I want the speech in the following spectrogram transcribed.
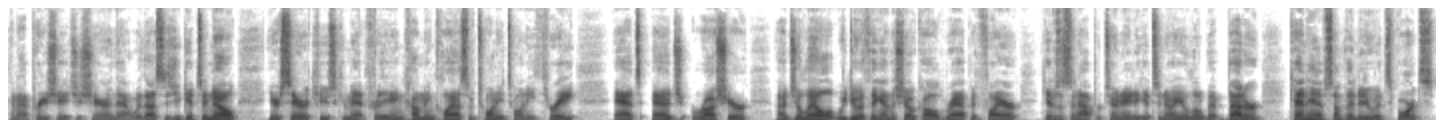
and I appreciate you sharing that with us as you get to know your Syracuse commit for the incoming class of 2023 at Edge Rusher. Uh, Jalil, we do a thing on the show called Rapid Fire. Gives us an opportunity to get to know you a little bit better. Can have something to do with sports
